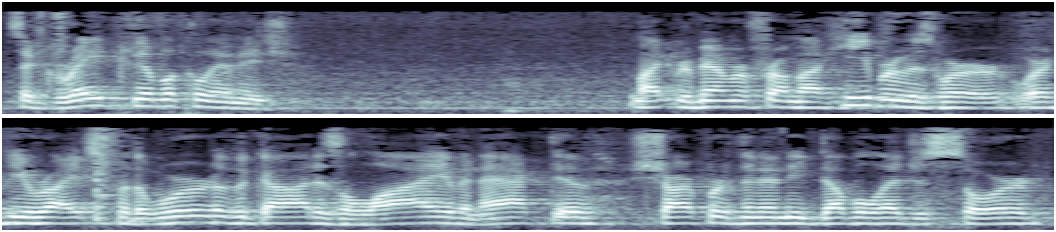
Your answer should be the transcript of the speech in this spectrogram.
It's a great biblical image. You might remember from uh, Hebrews where, where he writes, For the word of the God is alive and active, sharper than any double-edged sword.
